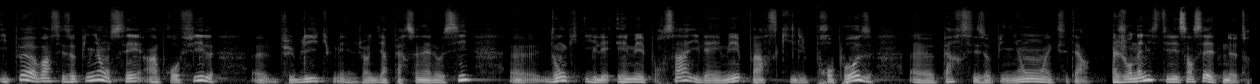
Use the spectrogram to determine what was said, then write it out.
il peut avoir ses opinions. C'est un profil euh, public, mais j'ai envie de dire personnel aussi. Euh, donc il est aimé pour ça, il est aimé par ce qu'il propose, par ses opinions, etc. Un journaliste, il est censé être neutre.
